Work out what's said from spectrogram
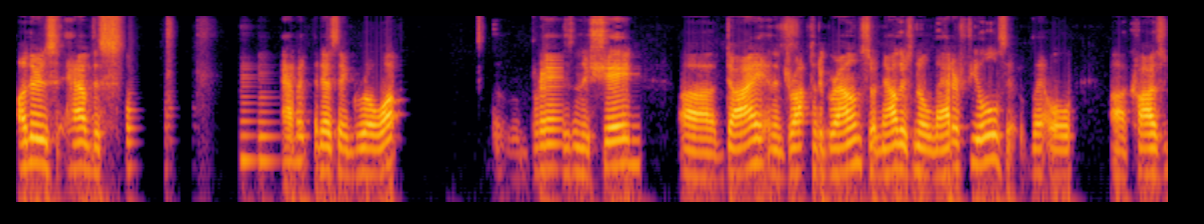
Others have this habit that as they grow up, branches in the shade uh, die and then drop to the ground. So now there's no ladder fuels that, that will uh, cause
